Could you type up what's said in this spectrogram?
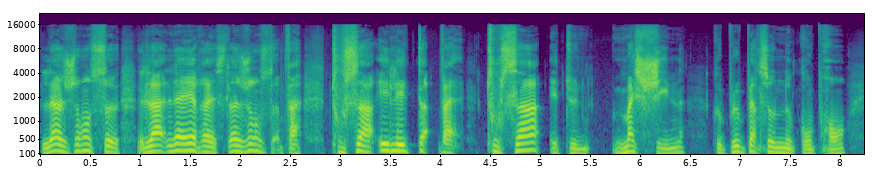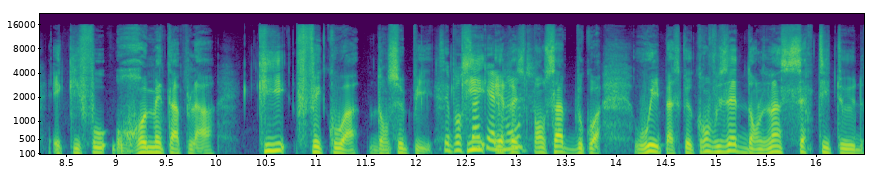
l'agence, l'ARS, l'agence, enfin, tout ça, et l'État, enfin, tout ça est une machine que plus personne ne comprend et qu'il faut remettre à plat. Qui fait quoi dans ce pays? C'est pour qui ça qu'elle est responsable de quoi? Oui, parce que quand vous êtes dans l'incertitude,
